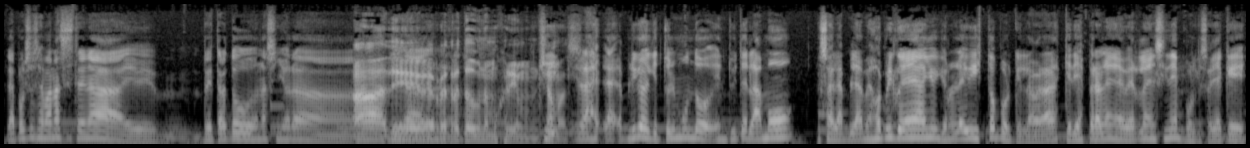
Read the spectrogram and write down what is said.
la próxima semana se estrena eh, Retrato de una señora. Ah, de Mira, retrato de una mujer en llamas. La, la- la película que todo el mundo en Twitter la amó. O sea, la, la mejor película del año, yo no la he visto porque la verdad quería esperarla en verla en el cine porque sabía que.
